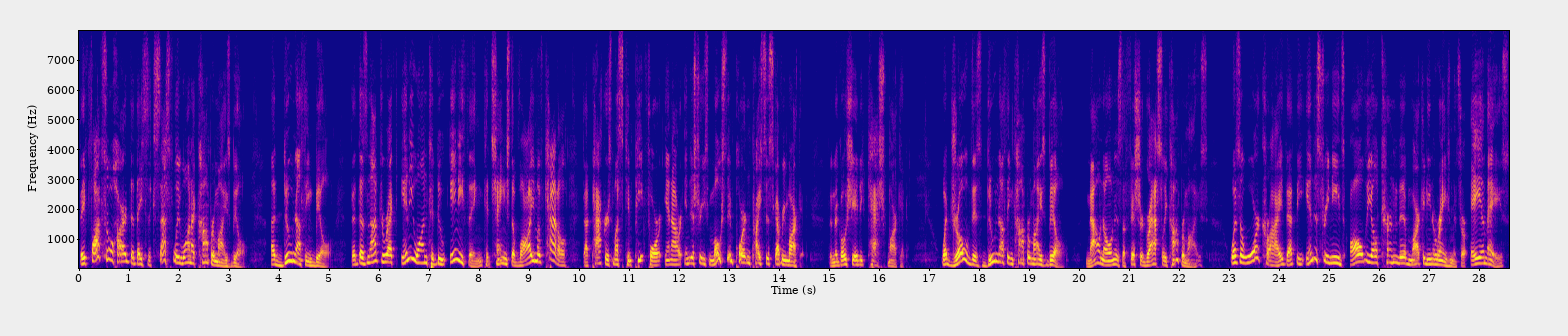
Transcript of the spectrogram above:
They fought so hard that they successfully won a compromise bill, a do nothing bill that does not direct anyone to do anything to change the volume of cattle that packers must compete for in our industry's most important price discovery market, the negotiated cash market. What drove this do nothing compromise bill, now known as the Fischer Grassley Compromise, was a war cry that the industry needs all the alternative marketing arrangements, or AMAs,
